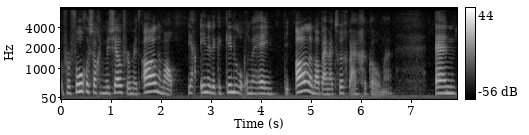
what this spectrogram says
vervolgens zag ik mezelf weer met allemaal ja, innerlijke kinderen om me heen, die allemaal bij mij terug waren gekomen. En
